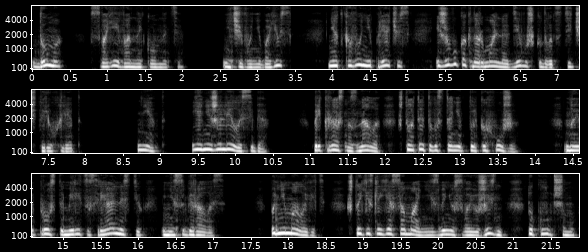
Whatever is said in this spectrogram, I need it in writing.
дома в своей ванной комнате. Ничего не боюсь, ни от кого не прячусь и живу как нормальная девушка 24 лет. Нет, я не жалела себя. Прекрасно знала, что от этого станет только хуже. Но и просто мириться с реальностью не собиралась. Понимала ведь, что если я сама не изменю свою жизнь, то к лучшему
